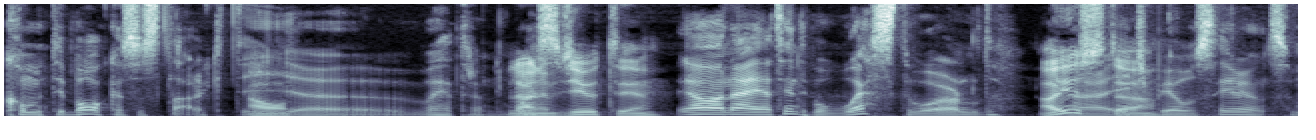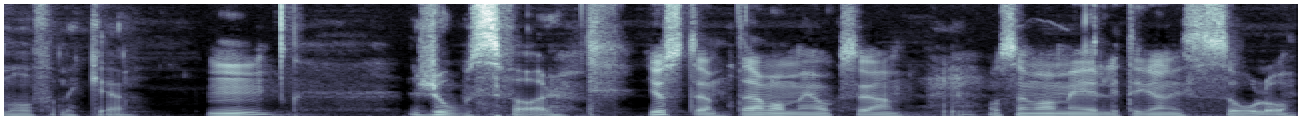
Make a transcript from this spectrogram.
kommit tillbaka så starkt i, Ja. eh, vad heter den? Line of West- Duty. Ja, nej, jag tänkte på Westworld. Ja, den just här det. HBO-serien som hon får mycket Mm. ros för. Just det, där var hon med också ja. Och sen var hon med lite grann i Solo.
